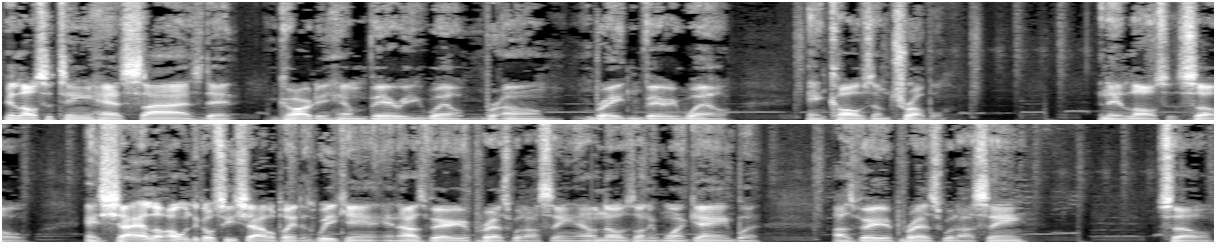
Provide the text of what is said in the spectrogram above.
they lost a team has size that guarded him very well, um, Braden very well, and caused them trouble, and they lost it. So. And Shiloh, I went to go see Shiloh play this weekend, and I was very impressed with what I seen. I don't know it was only one game, but I was very impressed with what I seen. So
